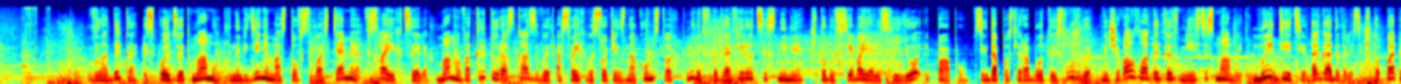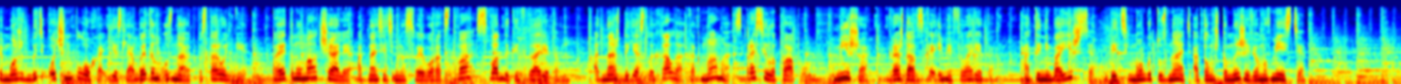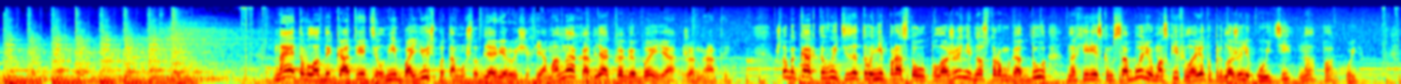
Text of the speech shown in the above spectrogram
Владыка использует маму для наведения мостов с властями в своих целях. Мама в открытую рассказывает о своих высоких знакомствах, любит фотографироваться с ними, чтобы все боялись ее и папу. Всегда после работы и службы ночевал Владыка вместе с мамой. Мы, дети, догадывались, что папе может быть очень плохо, если об этом узнают посторонние. Поэтому молчали относительно своего родства с Владыкой Филаретом. Однажды я слыхала, как мама спросила папу, «Миша, гражданское имя Филарета, а ты не боишься? Ведь могут узнать о том, что мы живем вместе. На это владыка ответил, не боюсь, потому что для верующих я монах, а для КГБ я женатый. Чтобы как-то выйти из этого непростого положения, в 92 году на Архиерейском соборе в Москве Филарету предложили уйти на покой.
